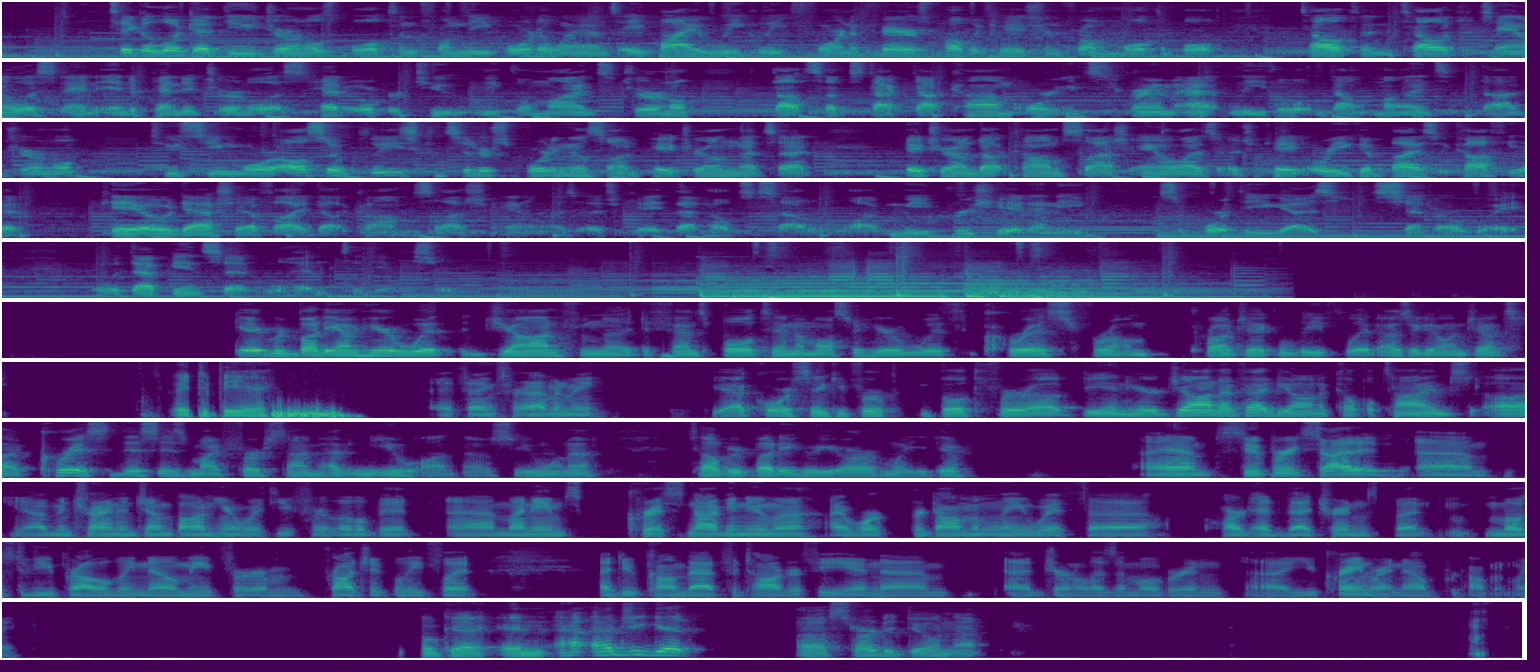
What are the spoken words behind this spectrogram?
Take a look at the journal's bulletin from the Borderlands, a bi weekly foreign affairs publication from multiple talented intelligence analysts and independent journalists. Head over to Lethal Minds Journal lethal.substack.com or Instagram at lethal.minds.journal to see more. Also, please consider supporting us on Patreon. That's at patreon.com slash analyzeeducate, or you could buy us a coffee at ko-fi.com slash analyzeeducate. That helps us out a lot, and we appreciate any support that you guys send our way. But with that being said, we'll head into the episode. Okay, everybody, I'm here with John from the Defense Bulletin. I'm also here with Chris from Project Leaflet. How's it going, gents? It's great to be here. Hey, thanks for having me. Yeah, of course. Thank you for both for uh, being here. John, I've had you on a couple times. Uh, Chris, this is my first time having you on, though. So you want to tell everybody who you are and what you do? I am super excited. Um, you know, I've been trying to jump on here with you for a little bit. Uh, my name's Chris Naganuma. I work predominantly with uh, hardhead veterans, but most of you probably know me from Project Leaflet. I do combat photography and um, uh, journalism over in uh, Ukraine right now, predominantly. Okay, and how'd you get uh, started doing that?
